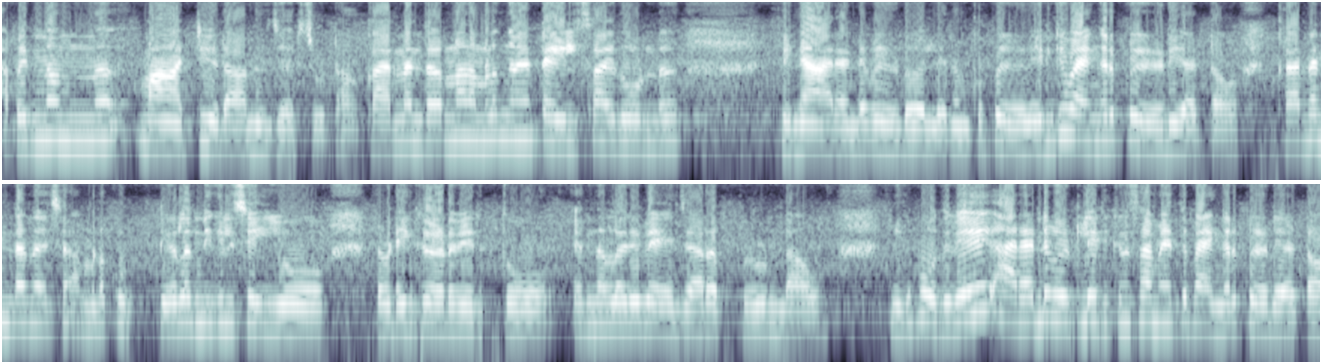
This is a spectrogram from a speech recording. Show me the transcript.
അപ്പോൾ ഇന്നൊന്ന് മാറ്റി ഇടാമെന്ന് വിചാരിച്ചു കേട്ടോ. കാരണം എന്താ പറഞ്ഞാൽ നമ്മളിങ്ങനെ ടൈൽസ് ആയതുകൊണ്ട് പിന്നെ ആരാന്റെ വീടും അല്ലേ? നമുക്ക് പേടി എനിക്ക് ഭയങ്കര പേടിയാട്ടോ കാരണം എന്താണെന്ന് വെച്ചാൽ നമ്മുടെ കുട്ടികൾ എന്തെങ്കിലും ചെയ്യുമോ എവിടെയും കേട് വരുത്തുമോ എന്നുള്ളൊരു ബേജാർ എപ്പോഴും ഉണ്ടാവും. എനിക്ക് പൊതുവേ ആരാന്റെ വീട്ടിലിരിക്കുന്ന സമയത്ത് ഭയങ്കര പേടിയാട്ടോ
